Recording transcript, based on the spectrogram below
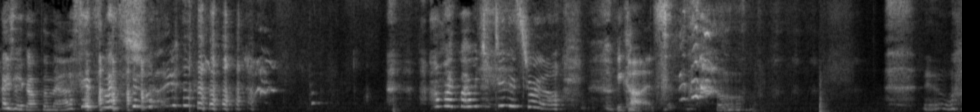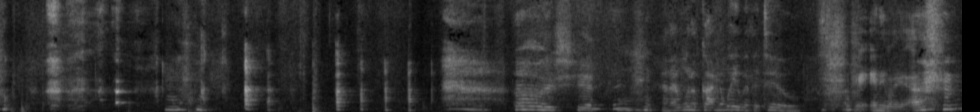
I take off the mask. It's my myself. Like, why would you do this, Joel? Because. Ew. oh shit. and I would have gotten away with it too. Okay. Anyway. Um,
